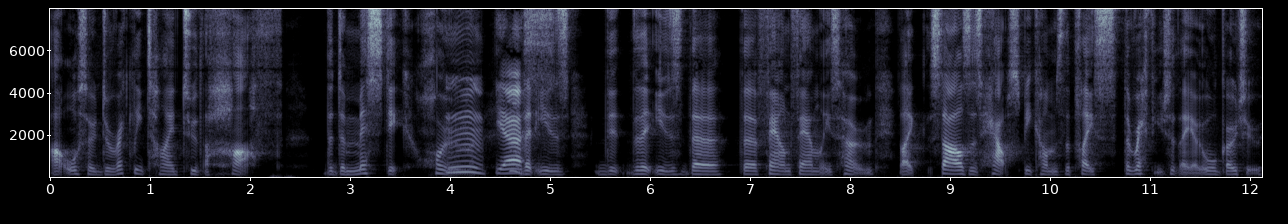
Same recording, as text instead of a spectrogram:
are also directly tied to the hearth, the domestic home Mm, yes. that is the, that is the the found family's home. Like Stiles's house becomes the place, the refuge that they all go to,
